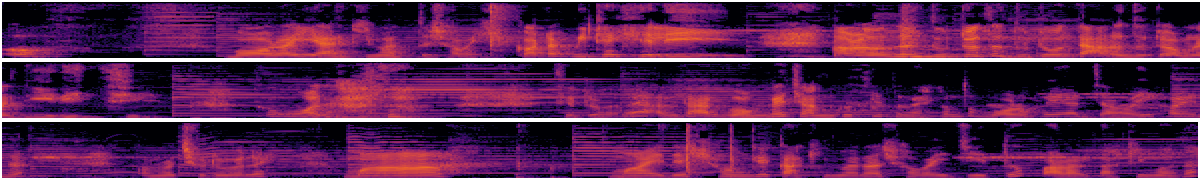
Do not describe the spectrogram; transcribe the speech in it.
ও বড়ই আর কি মারতো সবাই। কটা পিঠে খেলি? আমরা বললাম, দুটো তো, দুটো বলতে আরও দুটো আমরা দিয়ে দিচ্ছি। খুব মজা হতো ছোটোবেলায়। আলাদা আর গঙ্গায় চান করতে যেতাম এখন তো বড় হয়ে আর যাওয়াই হয় না। আমরা ছোটোবেলায় মা, মায়েদের সঙ্গে কাকিমারা সবাই যেত, পাড়ার কাকিমারা।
